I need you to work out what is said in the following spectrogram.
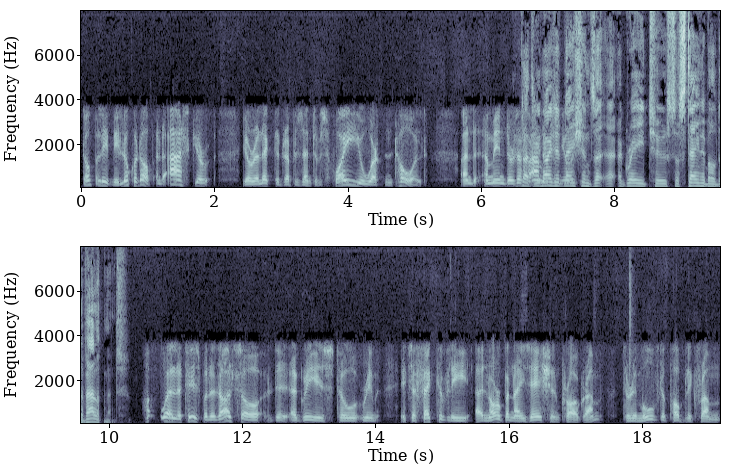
Don't believe me. Look it up and ask your your elected representatives why you weren't told. And I mean, there's a that the United Nations uh, agreed to sustainable development. Well, it is, but it also agrees to. Re- it's effectively an urbanisation program to remove the public from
